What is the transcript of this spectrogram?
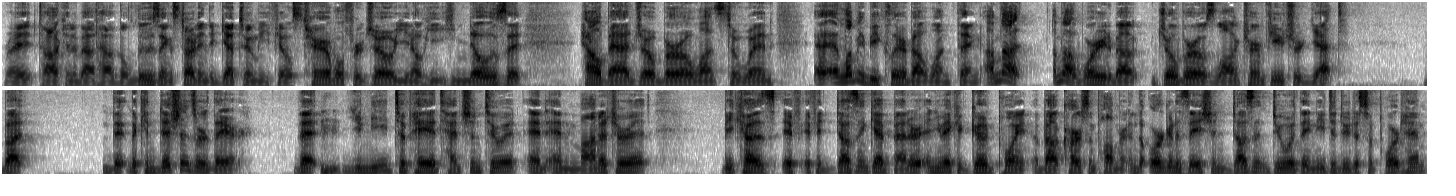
right? Talking about how the losing starting to get to him. He feels terrible for Joe. You know, he he knows that how bad Joe Burrow wants to win. And, and let me be clear about one thing. I'm not I'm not worried about Joe Burrow's long term future yet, but the the conditions are there. that mm-hmm. you need to pay attention to it and and monitor it because if if it doesn't get better and you make a good point about Carson Palmer and the organization doesn't do what they need to do to support him,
